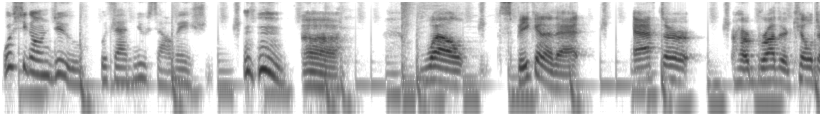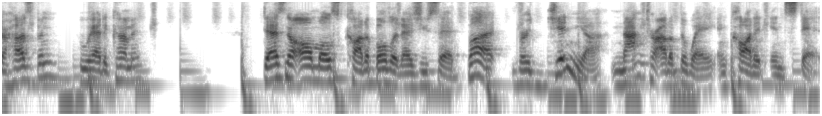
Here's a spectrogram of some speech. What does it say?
What's she gonna do with that new salvation? Uh, well, speaking of that, after her brother killed her husband, who had it coming, Desna almost caught a bullet, as you said, but Virginia knocked her out of the way and caught it instead.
